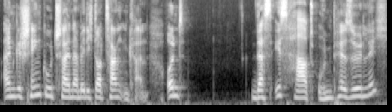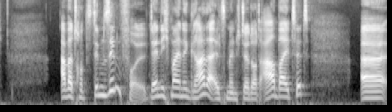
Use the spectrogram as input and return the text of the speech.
einen Geschenkgutschein, damit ich dort tanken kann. Und das ist hart unpersönlich, aber trotzdem sinnvoll. Denn ich meine, gerade als Mensch, der dort arbeitet, äh,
